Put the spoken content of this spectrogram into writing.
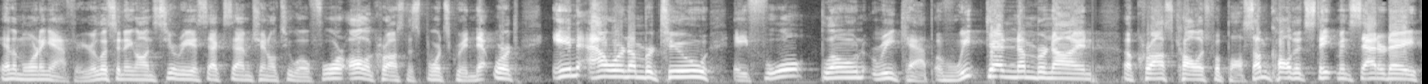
in the morning after. You're listening on Sirius XM channel 204 all across the Sports Grid network. In hour number two, a full blown recap of weekend number nine across college football. Some called it Statement Saturday.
